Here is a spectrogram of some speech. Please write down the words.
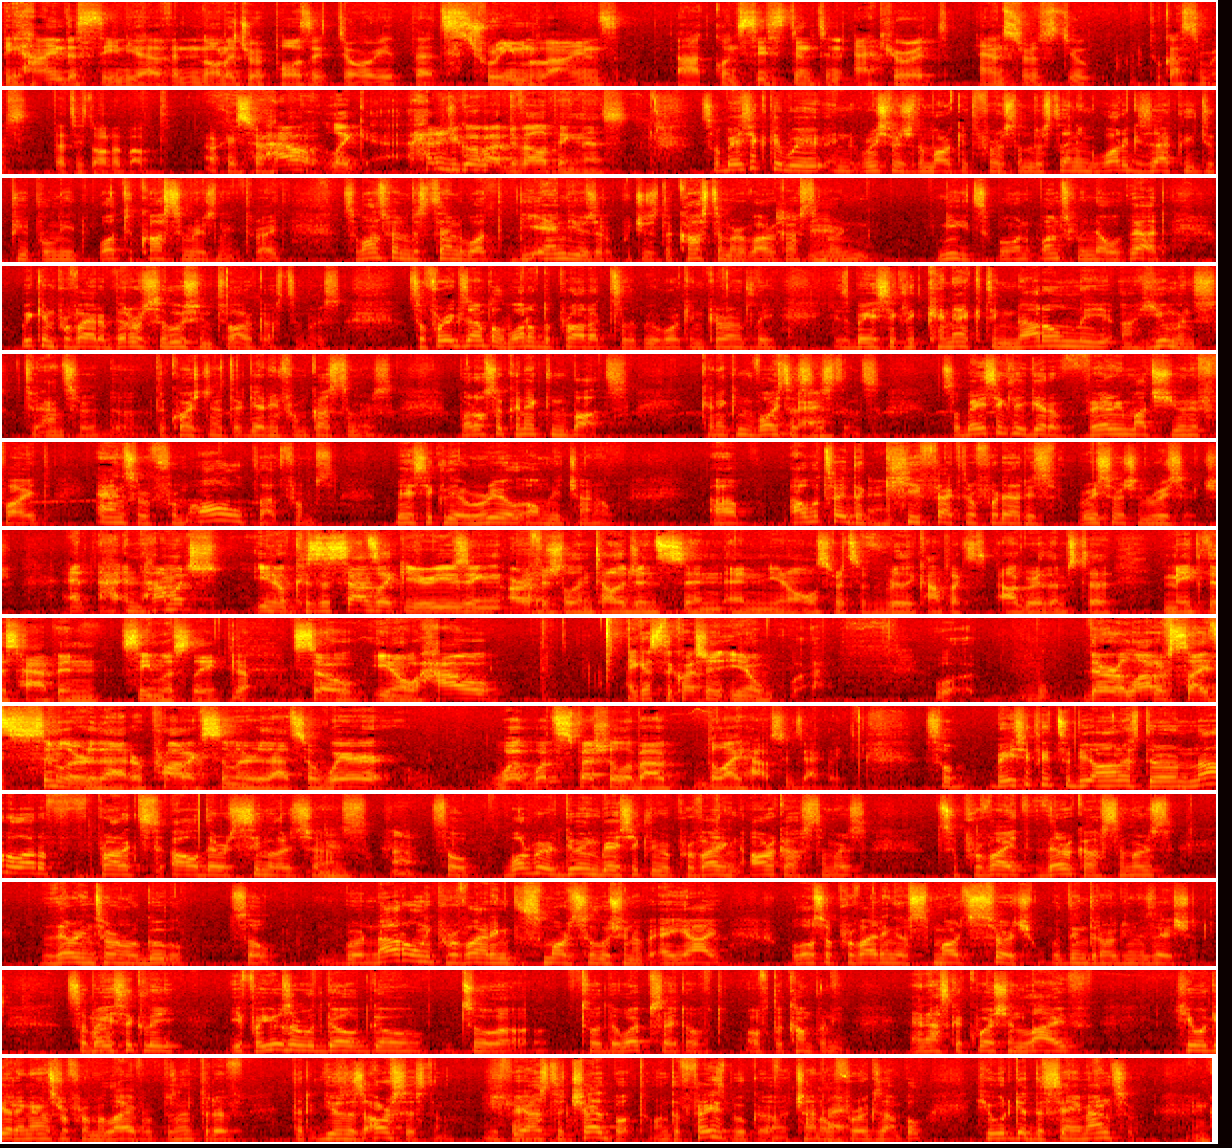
behind the scene, you have a knowledge repository that streamlines uh, consistent and accurate answers to, to customers. That's it all about. Okay, so how like how did you go about developing this? So basically, we in- research the market first, understanding what exactly do people need, what do customers need, right? So once we understand what the end user, which is the customer of our customer, n- needs, when- once we know that, we can provide a better solution to our customers. So, for example, one of the products that we're working currently is basically connecting not only uh, humans to answer the, the questions they're getting from customers, but also connecting bots, connecting voice Okay. assistants. So basically, you get a very much unified answer from all platforms. Basically, a real omni-channel. Uh, I would say the key factor for that is research and research. And and how much you know? Because this sounds like you're using artificial intelligence and and you know all sorts of really complex algorithms to make this happen seamlessly. Yeah. So you know how? I guess the question you know. wh- wh- There are a lot of sites similar to that, or products similar to that. So where, what what's special about the Lighthouse exactly? So basically, to be honest, there are not a lot of products out there similar to us. Mm-hmm. Oh. So what we're doing basically, we're providing our customers to provide their customers their internal Google. So we're not only providing the smart solution of AI, we're also providing a smart search within their organization. So basically, if a user would go go to uh, to the website of, of the company and ask a question live, he will get an answer from a live representative that uses our system. If he Sure. asked the chatbot on the Facebook uh, channel, Right. for example, he would get the same answer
